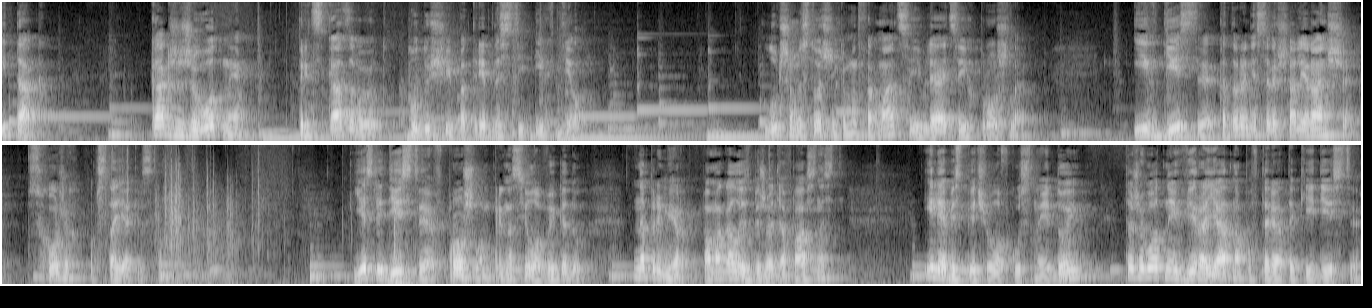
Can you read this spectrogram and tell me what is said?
Итак, как же животные предсказывают будущие потребности их тел? Лучшим источником информации является их прошлое – их действия, которые они совершали раньше в схожих обстоятельствах. Если действие в прошлом приносило выгоду, например, помогало избежать опасность или обеспечивало вкусной едой, то животные, вероятно, повторят такие действия.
